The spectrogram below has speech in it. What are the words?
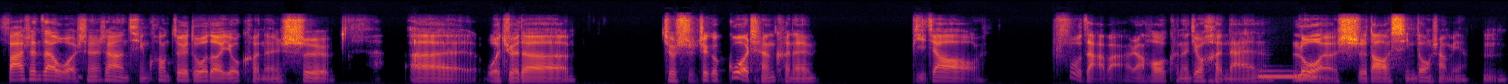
发生在我身上情况最多的有可能是，呃，我觉得就是这个过程可能比较复杂吧，然后可能就很难嗯落实到行动上面。嗯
